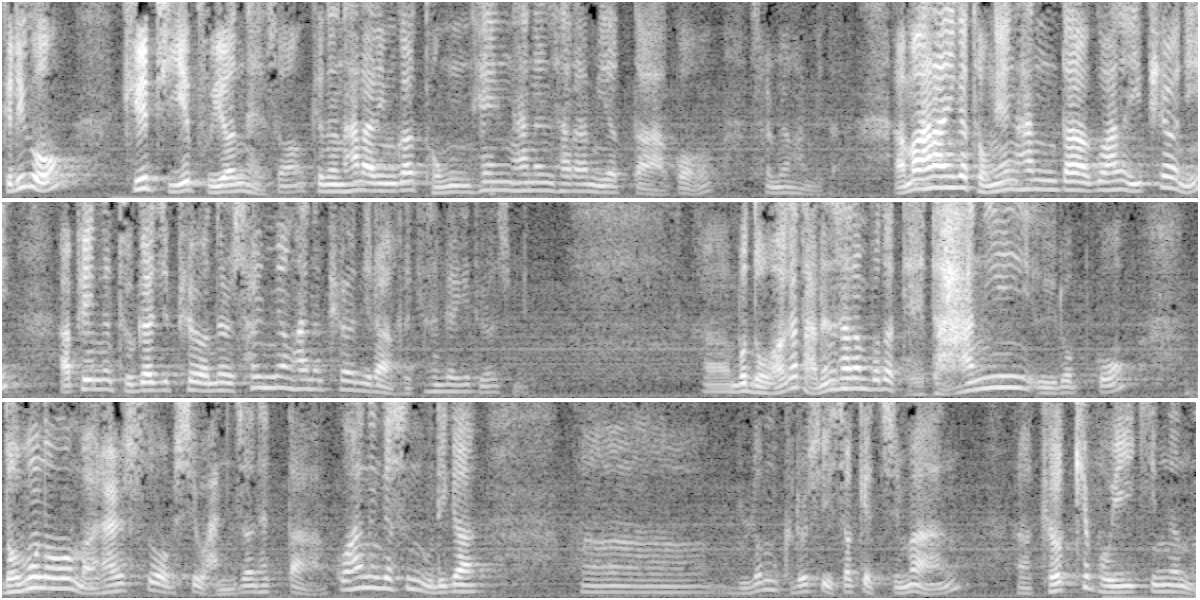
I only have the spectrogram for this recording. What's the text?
그리고 그 뒤에 부연해서 그는 하나님과 동행하는 사람이었다고 설명합니다. 아마 하나님과 동행한다고 하는 이 표현이 앞에 있는 두 가지 표현을 설명하는 표현이라 그렇게 생각이 되었습니다. 어, 뭐 노아가 다른 사람보다 대단히 의롭고 너무너무 말할 수 없이 완전했다고 하는 것은 우리가 어, 물론 그럴 수 있었겠지만 어, 그렇게 보이기는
